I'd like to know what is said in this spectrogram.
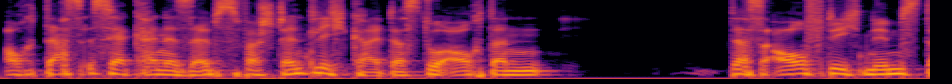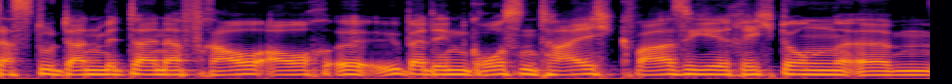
auch das ist ja keine Selbstverständlichkeit, dass du auch dann das auf dich nimmst, dass du dann mit deiner Frau auch äh, über den großen Teich quasi Richtung ähm,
